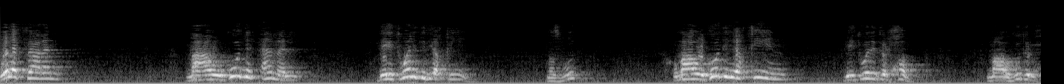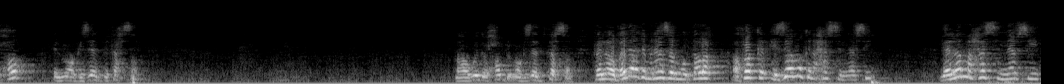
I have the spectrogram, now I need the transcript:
يقول لك فعلا مع وجود الأمل بيتولد اليقين. مظبوط؟ ومع وجود اليقين بيتولد الحب. مع وجود الحب المعجزات بتحصل. مع وجود الحب المعجزات بتحصل فلو بدأت من هذا المنطلق أفكر إزاي ممكن أحسن نفسي؟ لأن لما أحسن نفسي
